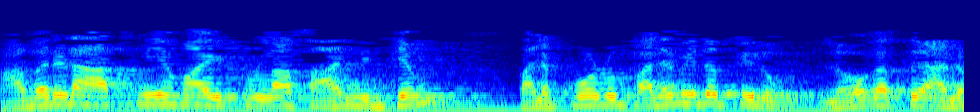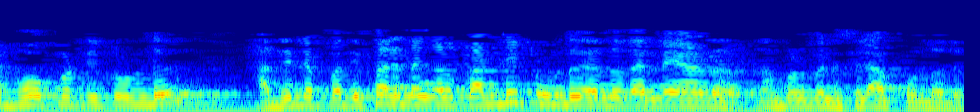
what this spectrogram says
അവരുടെ ആത്മീയമായിട്ടുള്ള സാന്നിധ്യം പലപ്പോഴും പലവിധത്തിലും ലോകത്ത് അനുഭവപ്പെട്ടിട്ടുണ്ട് അതിന്റെ പ്രതിഫലനങ്ങൾ കണ്ടിട്ടുണ്ട് എന്ന് തന്നെയാണ് നമ്മൾ മനസ്സിലാക്കുന്നത്.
